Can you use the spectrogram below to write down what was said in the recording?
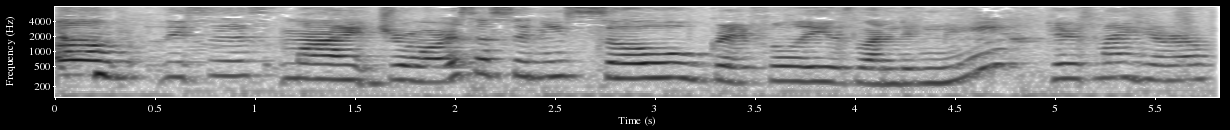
Um, this is my drawers that Sydney so gratefully is lending me. Here's my hero.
